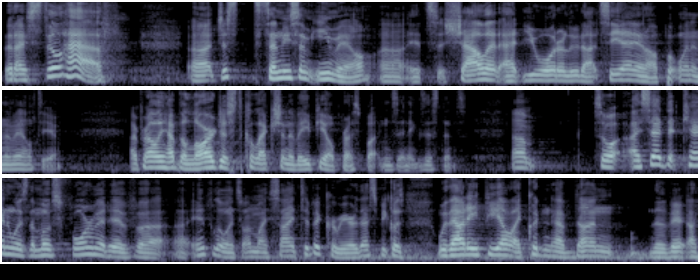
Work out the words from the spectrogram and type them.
that I still have, uh, just send me some email. Uh, it's shallit at uwaterloo.ca, and I'll put one in the mail to you. I probably have the largest collection of APL Press buttons in existence. Um, so I said that Ken was the most formative uh, uh, influence on my scientific career. That's because without APL, I couldn't have done the I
